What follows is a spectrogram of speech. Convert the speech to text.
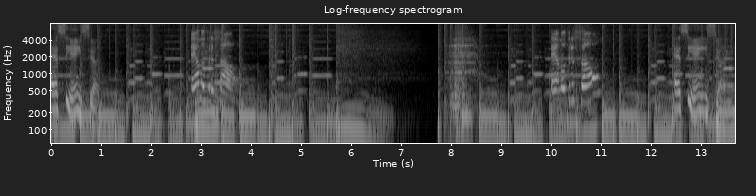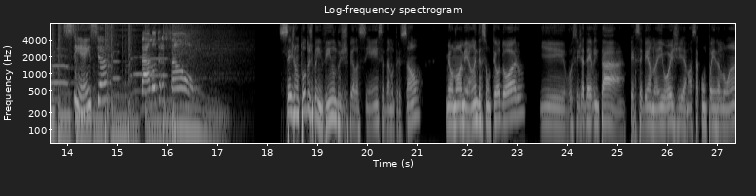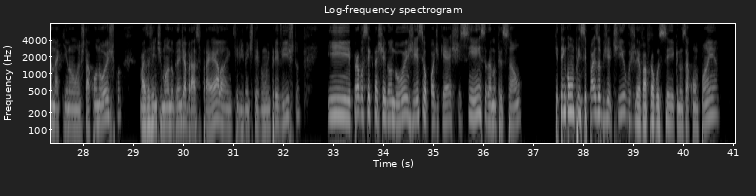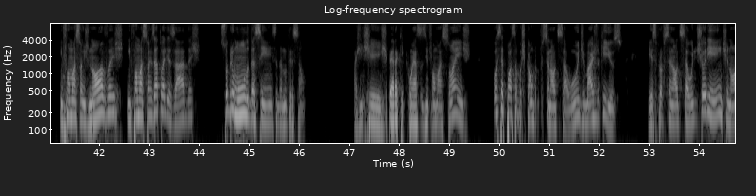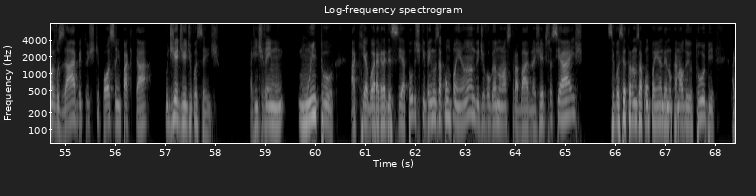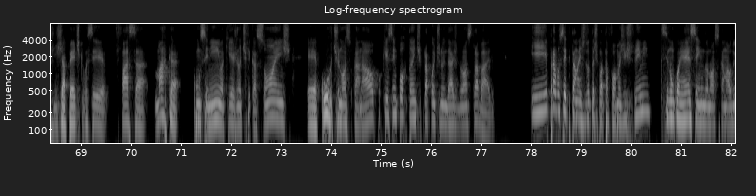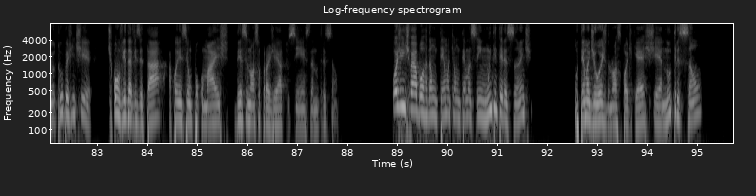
é ciência. É nutrição. É nutrição É ciência. Ciência. da nutrição. Sejam todos bem-vindos pela Ciência da Nutrição. Meu nome é Anderson Teodoro e vocês já devem estar percebendo aí hoje a nossa companheira Luana aqui não está conosco, mas a gente manda um grande abraço para ela. Infelizmente teve um imprevisto. E para você que está chegando hoje, esse é o podcast Ciência da Nutrição, que tem como principais objetivos levar para você que nos acompanha informações novas, informações atualizadas sobre o mundo da ciência da nutrição. A gente espera que com essas informações você possa buscar um profissional de saúde, mais do que isso. Esse profissional de saúde te oriente novos hábitos que possam impactar o dia a dia de vocês. A gente vem muito aqui agora agradecer a todos que vêm nos acompanhando e divulgando o nosso trabalho nas redes sociais. Se você está nos acompanhando no canal do YouTube, a gente já pede que você faça, marca com o sininho aqui as notificações, é, curte o nosso canal, porque isso é importante para a continuidade do nosso trabalho. E para você que está nas outras plataformas de streaming, se não conhece ainda o nosso canal do YouTube, a gente te convida a visitar, a conhecer um pouco mais desse nosso projeto Ciência da Nutrição. Hoje a gente vai abordar um tema que é um tema assim muito interessante. O tema de hoje do nosso podcast é nutrição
